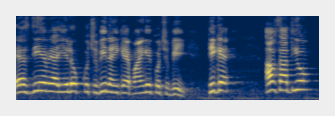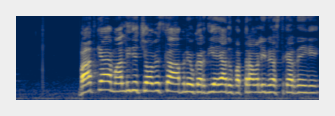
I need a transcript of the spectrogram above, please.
एसडीएम या ये लोग कुछ भी नहीं कह पाएँगे, कुछ भी, ठीक है? अब साथियों, बात क्या है? मान लीजिए चौबीस का आपने कर दिया, या तो पत्रावली निरस्त कर देंगे,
